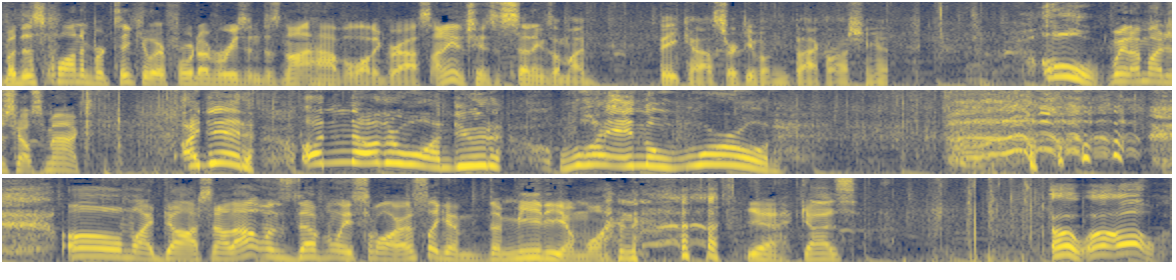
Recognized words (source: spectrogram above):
But this pond in particular, for whatever reason, does not have a lot of grass. I need to change the settings on my bait caster. I keep on backlashing it. Oh, wait, I might just got smacked. I did! Another one, dude! What in the world? oh my gosh, now that one's definitely smaller. That's like a, the medium one. yeah, guys. Oh, oh, oh!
